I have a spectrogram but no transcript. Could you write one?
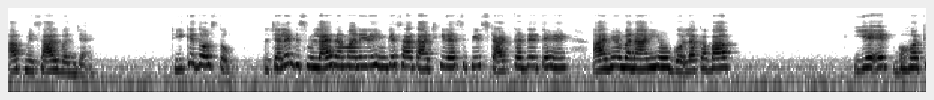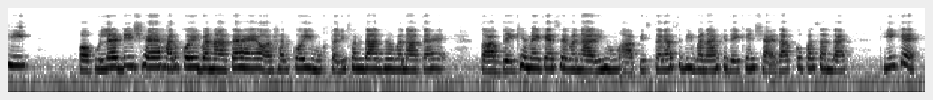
आप मिसाल बन जाएँ। ठीक है दोस्तों? तो चलें, बिस्मिल्लाहिर्रहमानिर्रहीम के साथ आज की रेसिपी स्टार्ट कर देते हैं। आज मैं बना रही हूँ गोला कबाब। ये एक बहुत ही पॉपुलर डिश है, हर कोई बनाता है और हर कोई मुख्तलिफ़ अंदाज में बनाता है। तो आप देखें मैं कैसे बना रही हूँ। आप इस तरह से भी बना के देखें, शायद आपको पसंद आए। ठीक है?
